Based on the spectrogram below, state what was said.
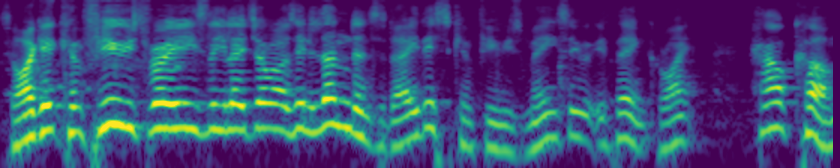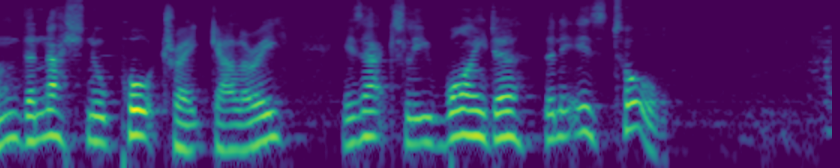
So I get confused very easily later. I was in London today. This confused me. See what you think, right? How come the National Portrait Gallery is actually wider than it is tall?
